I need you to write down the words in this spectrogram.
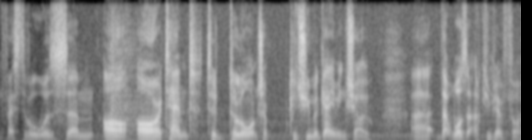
M Festival was um, our our attempt to, to launch a consumer gaming show uh, that was a for, for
